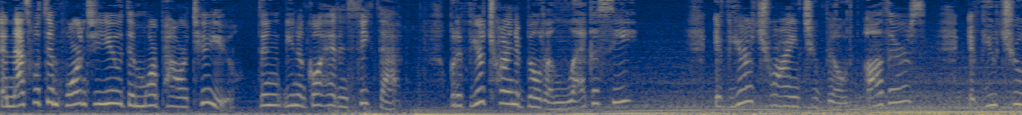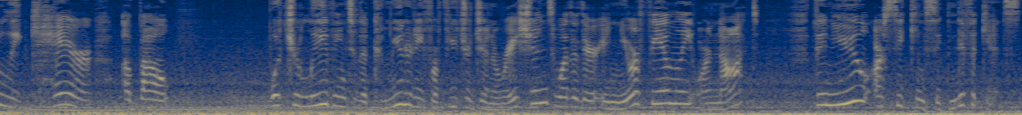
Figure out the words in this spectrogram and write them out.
and that's what's important to you, then more power to you. Then, you know, go ahead and seek that. But if you're trying to build a legacy, if you're trying to build others, if you truly care about what you're leaving to the community for future generations, whether they're in your family or not, then you are seeking significance,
